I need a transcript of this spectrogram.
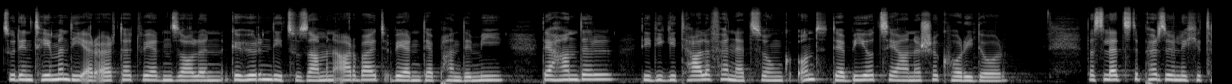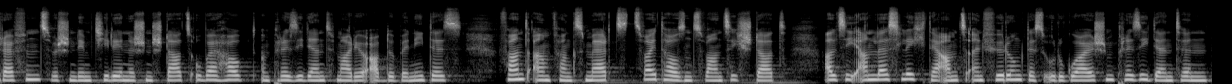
Zu den Themen, die erörtert werden sollen, gehören die Zusammenarbeit während der Pandemie, der Handel, die digitale Vernetzung und der biozeanische Korridor. Das letzte persönliche Treffen zwischen dem chilenischen Staatsoberhaupt und Präsident Mario Abdo Benitez fand Anfangs März 2020 statt, als sie anlässlich der Amtseinführung des uruguayischen Präsidenten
